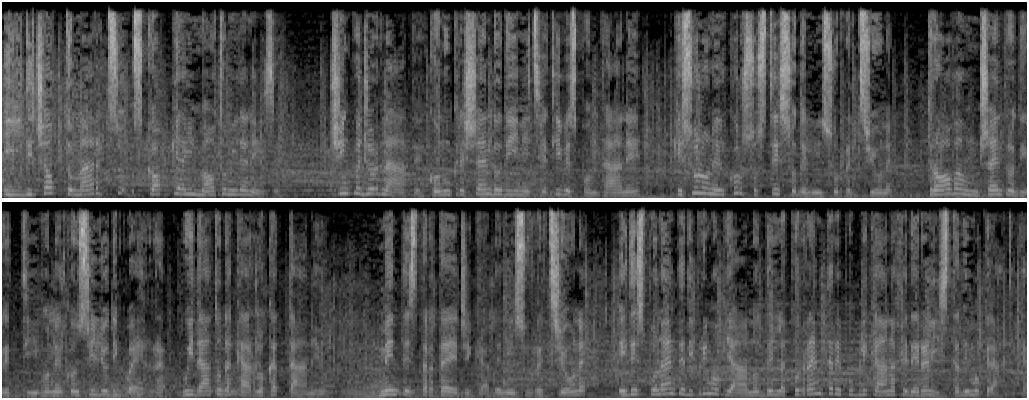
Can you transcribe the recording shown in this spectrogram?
Il 18 marzo scoppia il moto milanese. Cinque giornate con un crescendo di iniziative spontanee che solo nel corso stesso dell'insurrezione trova un centro direttivo nel Consiglio di guerra guidato da Carlo Cattaneo, mente strategica dell'insurrezione ed esponente di primo piano della corrente repubblicana federalista democratica.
